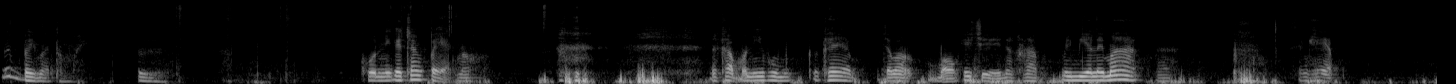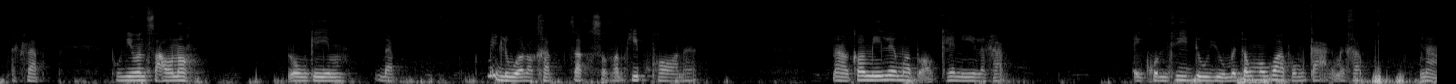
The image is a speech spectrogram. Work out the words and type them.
เลื่อนไปมาทำไม เออ คนนี้ก็ช่างแปลกเนาะ นะครับวันนี้ผมก็แค่จะมาบอกเฉยๆนะครับ ไม่มีอะไรมากนะเสียงแหบนะครับพรุ่งนี้วันเสาร์เนาะลงเกมแบบไม่รัวหรอกครับสักสองสามคลิปพอนะนะก็มีเรื่องมาบอกแค่นี้แหละครับ ไอคนที่ดูอยู่ไม่ต้องมาว่าผมกากนะครับนะ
